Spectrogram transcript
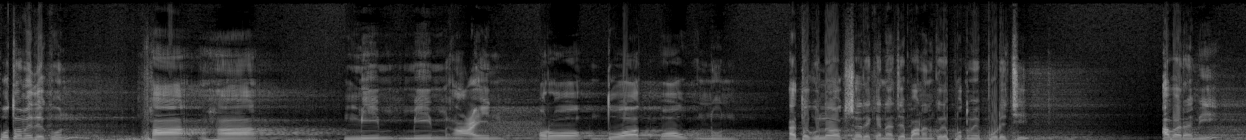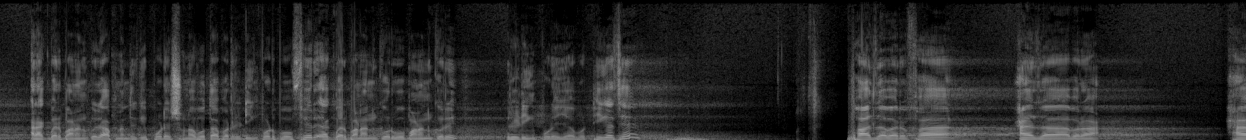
প্রথমে দেখুন ফা, হা, মিম মিম, আইন, র, দোয়াত ও নুন। এতগুলো অক্ষর এখানে আছে, বানান করে প্রথমে পড়েছি। আবার আমি আর একবার বানান করে আপনাদেরকে পড়ে শোনাবো, তারপর রিডিং পড়ব, ফের একবার বানান করব, বানান করে রিডিং পড়ে যাব, ঠিক আছে? ফা জাবার ফা, হা জাবার হা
